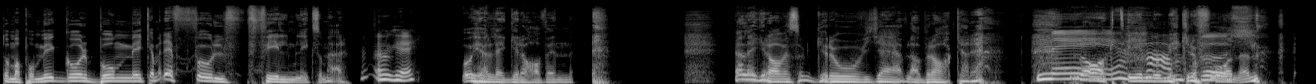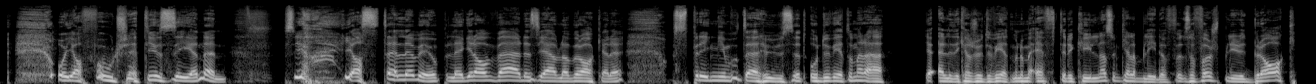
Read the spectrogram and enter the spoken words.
de har på myggor, bommik, ja men det är full film liksom här. Okej. Och jag lägger av en jag lägger av en sån grov jävla brakare Nej, rakt in Hampus. i mikrofonen. Och jag fortsätter ju scenen. Så jag, jag ställer mig upp, lägger av världens jävla brakare och springer mot det här huset och du vet de här ja, eller det kanske du inte vet, men de här efterrekylerna som kan bli då, så först blir det ett brak,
